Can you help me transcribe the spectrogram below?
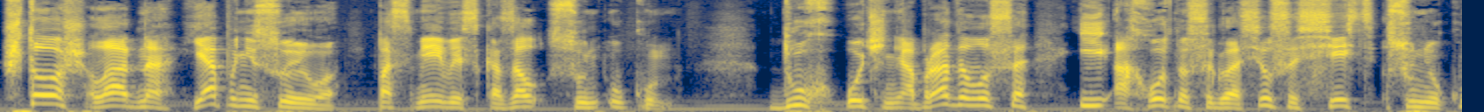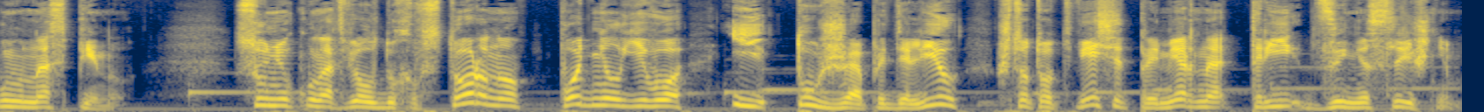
«Что ж, ладно, я понесу его», — посмеиваясь сказал Сунь-Укун. Дух очень обрадовался и охотно согласился сесть Сунь-Укуну на спину. Сунь-Укун отвел духа в сторону, поднял его и тут же определил, что тот весит примерно три дзыня с лишним.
